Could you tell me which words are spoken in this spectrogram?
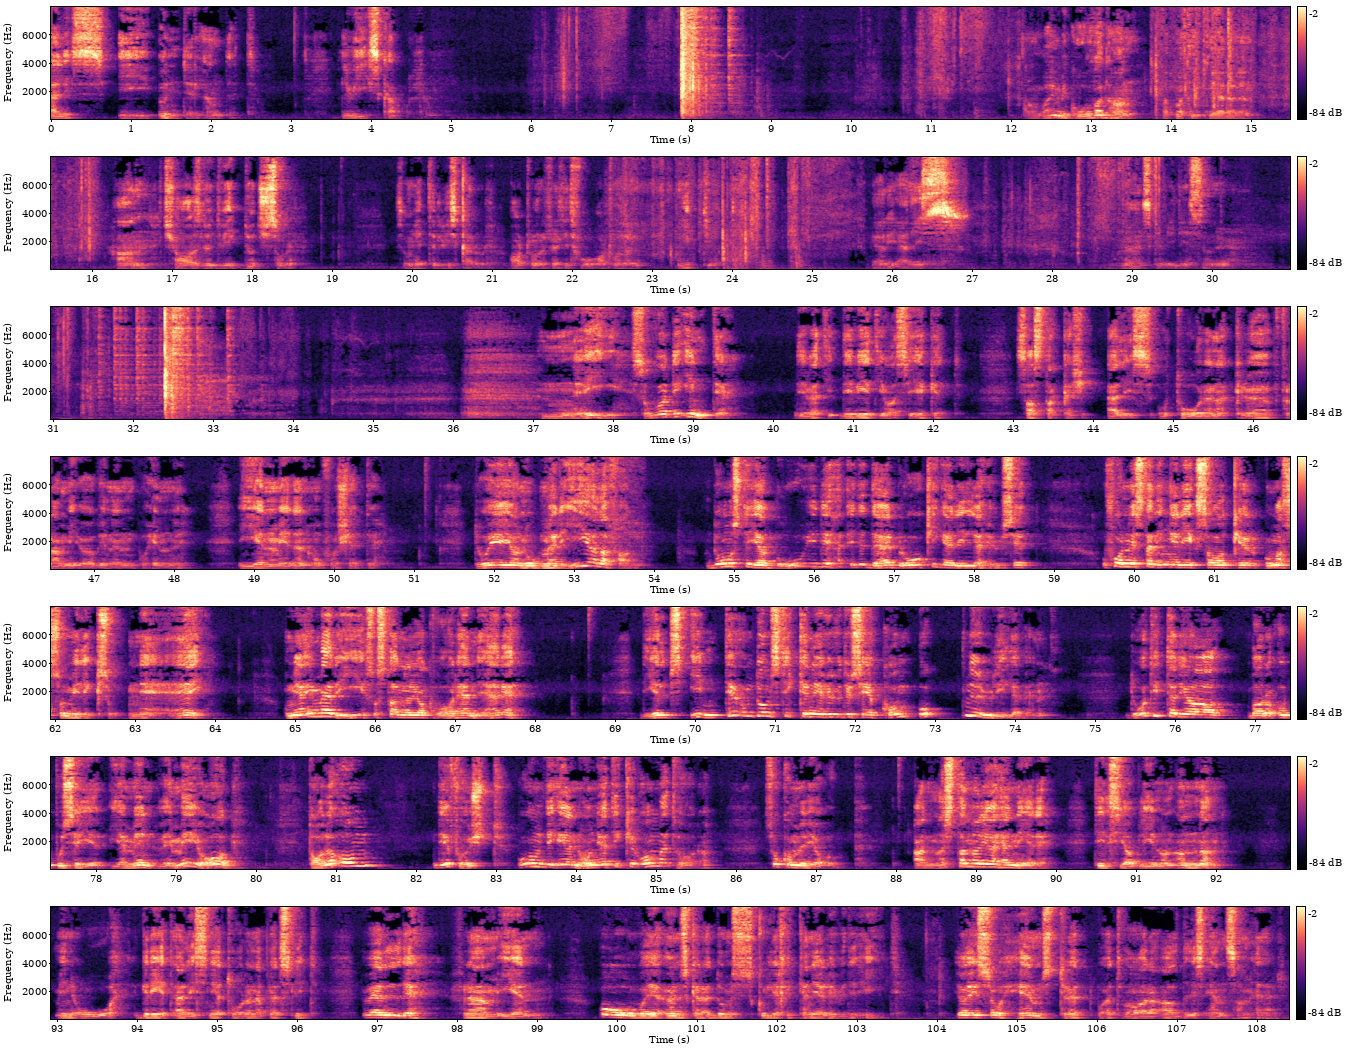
Alice i Underlandet. Louise Carroll. Han var en begåvad han, matematikläraren. Han, Charles Ludwig Dodgson, som heter Louise Carroll, 1832-1898. Här är Alice. Här ska vi läsa nu. Nej, så var det inte. Det vet, det vet jag säkert, sa stackars Alice och tårarna kröp fram i ögonen på henne igen medan hon fortsatte. Då är jag nog Marie i alla fall. Då måste jag bo i det, i det där bråkiga lilla huset och får nästan inga leksaker och massor med leksaker. Nej, om jag är Marie så stannar jag kvar här nere. Det hjälps inte om de sticker ner huvudet. och säger kom upp nu lilla vän. Då tittar jag bara upp och säger, ja men vem är jag? Tala om det först och om det är någon jag tycker om att vara så kommer jag upp. Annars stannar jag här nere tills jag blir någon annan. Men åh, grät Alice ner tårarna plötsligt. Välde fram igen. Åh, vad jag önskar att de skulle skicka ner huvudet hit. Jag är så hemskt trött på att vara alldeles ensam här.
